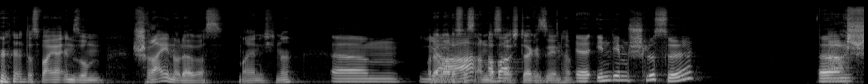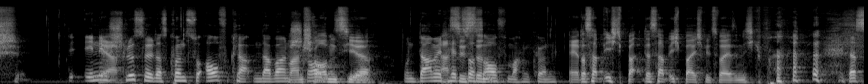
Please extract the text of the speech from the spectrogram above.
das war ja in so einem Schrein oder was, meine ich, ne? Ähm, Oder ja, war das was anderes, aber was ich da gesehen habe? äh, in dem Schlüssel, ähm, Ach, in dem ja. Schlüssel, das konntest du aufklappen, da war ein, War ein Schraubenzieher. Schraubenzieher. Und damit Ach, hättest du das du- aufmachen können. ja, das habe ich, das hab ich beispielsweise nicht gemacht. Das,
